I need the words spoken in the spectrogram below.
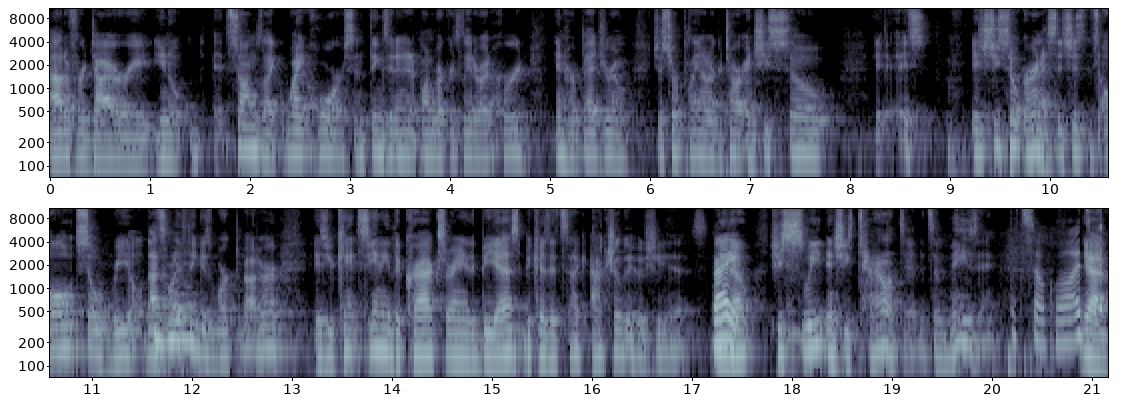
out of her diary you know songs like white horse and things that ended up on records later i'd heard in her bedroom just her playing on her guitar and she's so it's it's, she's so earnest. It's just, it's all so real. That's what I mm-hmm. think has worked about her is you can't see any of the cracks or any of the BS because it's like actually who she is. Right. You know? She's sweet and she's talented. It's amazing. That's so cool. It's, Yeah.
